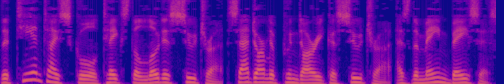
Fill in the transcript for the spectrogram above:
The Tiantai school takes the Lotus Sutra, Sutra as the main basis,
